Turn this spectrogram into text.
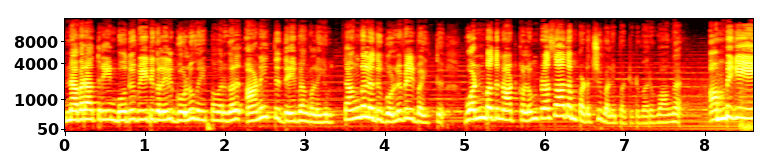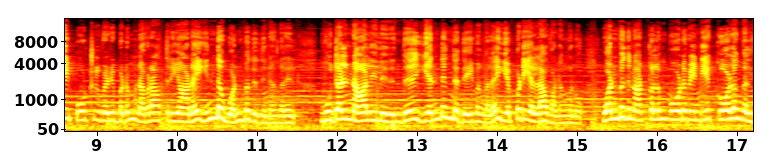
நவராத்திரியின் போது வீடுகளில் கொலு வைப்பவர்கள் அனைத்து தெய்வங்களையும் தங்களது கொலுவில் வைத்து ஒன்பது நாட்களும் பிரசாதம் படைச்சு வழிபட்டுட்டு வருவாங்க. அம்பிகையை போற்றி வழிபடும் நவராத்திரியான இந்த ஒன்பது தினங்களில் முதல் நாளிலிருந்து எந்தெந்த தெய்வங்களை எப்படியெல்லாம் வணங்கணும்? ஒன்பது நாட்களும் போட வேண்டிய கோலங்கள்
